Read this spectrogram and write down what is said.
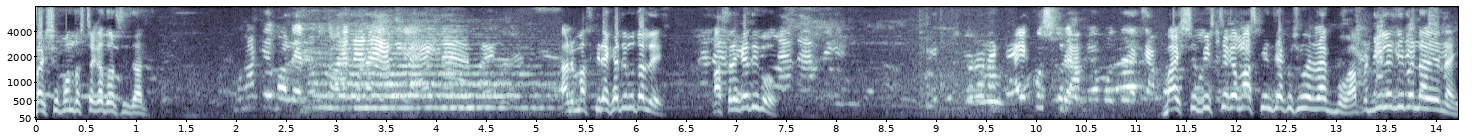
বাইশশো পঞ্চাশ টাকা ধরছি যান। আর মাছ কি রেখে দিব তাহলে? মাছ রেখে দিব? বাইশশো বিশ টাকা মাছ কিনতে একুশ করে রাখব আপনি নিলে নিবেন না নাই।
